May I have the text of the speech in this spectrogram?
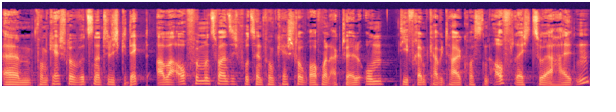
ähm, vom Cashflow wird es natürlich gedeckt, aber auch 25 Prozent vom Cashflow braucht man aktuell, um die Fremdkapitalkosten aufrecht zu erhalten.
